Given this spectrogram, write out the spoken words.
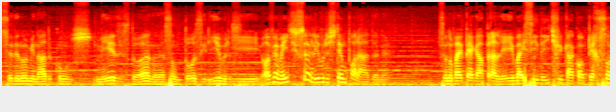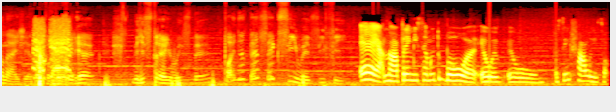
ser denominado com os meses do ano, né? São 12 livros. E obviamente isso é livro de temporada, né? Você não vai pegar para ler e vai se identificar com a personagem. Até porque seria estranho, mas né? Pode até ser que sim, mas enfim. É, não, a premissa é muito boa. Eu, eu, eu, eu sempre falo isso.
